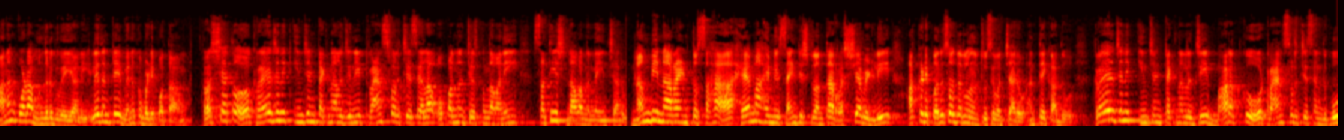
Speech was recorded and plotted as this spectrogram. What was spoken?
మనం కూడా ముందడుగు వేయాలి లేదంటే వెనుకబడిపోతాం. రష్యాతో క్రయోజెనిక్ ఇంజిన్ టెక్నాలజీని ట్రాన్స్ఫర్ చేసేలా ఒప్పందం చేసుకుందామని సతీష్ ధావన్ నిర్ణయించారు. నంబి నారాయణ్తో సహా హేమాహేమి సైంటిస్టులంతా రష్యా వెళ్ళి అక్కడి పరిశోధనలను చూసి వచ్చారు. అంతేకాదు క్రయోజెనిక్ ఇంజిన్ టెక్నాలజీ భారత్కు ట్రాన్స్ఫర్ చేసేందుకు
